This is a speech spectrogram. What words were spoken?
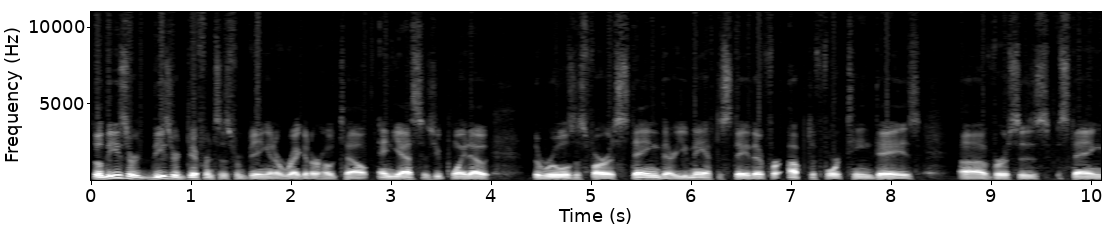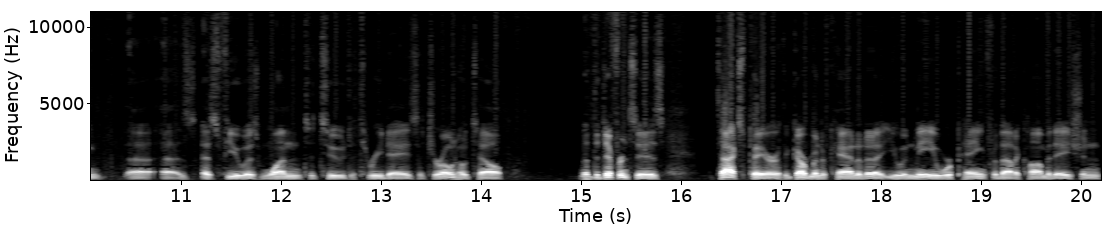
So these are these are differences from being in a regular hotel. And yes, as you point out, the rules as far as staying there, you may have to stay there for up to 14 days uh, versus staying uh, as, as few as one to two to three days at your own hotel. But the difference is taxpayer, the government of Canada, you and me, we're paying for that accommodation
